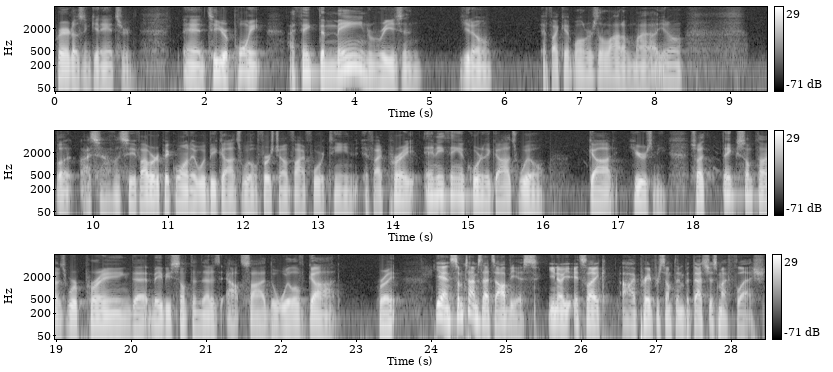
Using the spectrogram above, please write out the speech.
prayer doesn't get answered. And to your point, I think the main reason, you know, if I could, well, there's a lot of them, I, you know, but I said, let's see, if I were to pick one, it would be God's will. 1 John 5 14. If I pray anything according to God's will, God hears me. So I think sometimes we're praying that maybe something that is outside the will of God, right? Yeah, and sometimes that's obvious. You know, it's like, oh, I prayed for something, but that's just my flesh.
